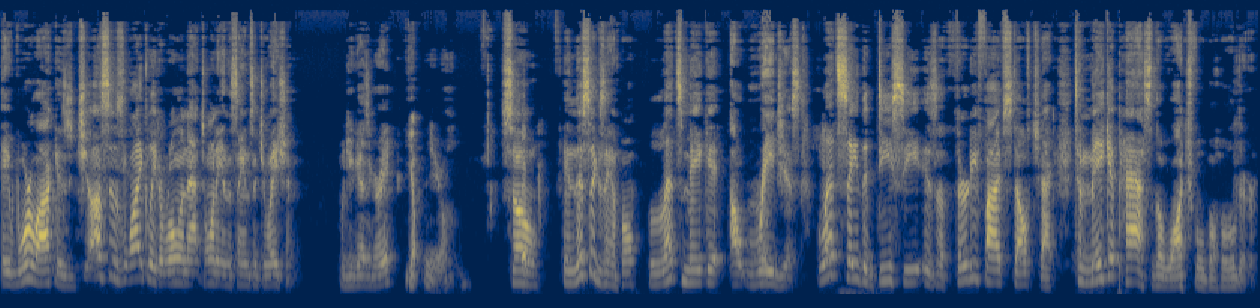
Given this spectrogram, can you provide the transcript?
a warlock is just as likely to roll a nat 20 in the same situation. Would you guys agree? Yep. Yeah. So, in this example, let's make it outrageous. Let's say the DC is a 35 stealth check to make it past the Watchful Beholder.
